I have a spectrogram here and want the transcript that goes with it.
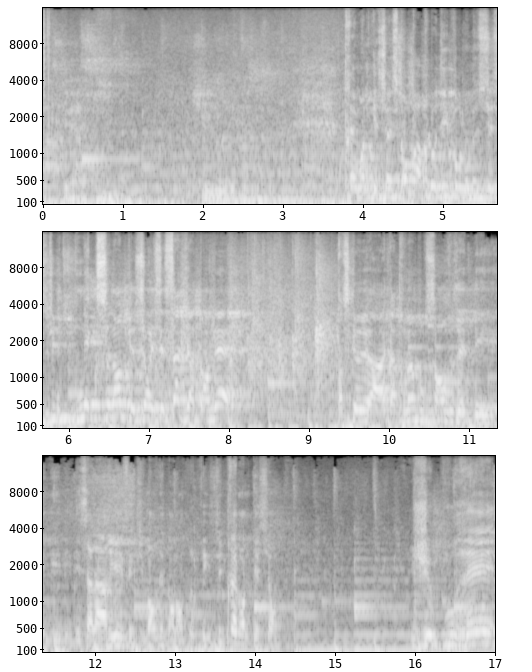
parce que assises sur nos Très bonne question. Est-ce qu'on peut applaudir pour le monsieur C'est une excellente question et c'est ça que j'attendais. Parce que à 80% vous êtes des, salariés, effectivement, vous êtes en entreprise. C'est une très bonne question. Je pourrais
